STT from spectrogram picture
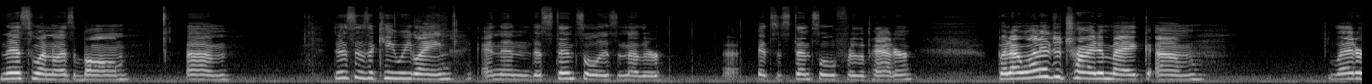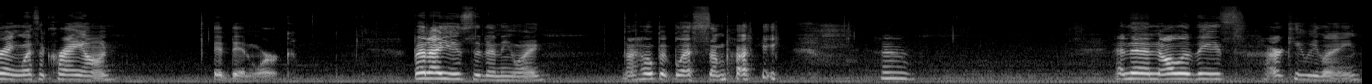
this one was a bomb. Um, this is a Kiwi Lane, and then the stencil is another, uh, it's a stencil for the pattern. But I wanted to try to make um, lettering with a crayon. It didn't work. But I used it anyway. I hope it blessed somebody. and then all of these are Kiwi Lane.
